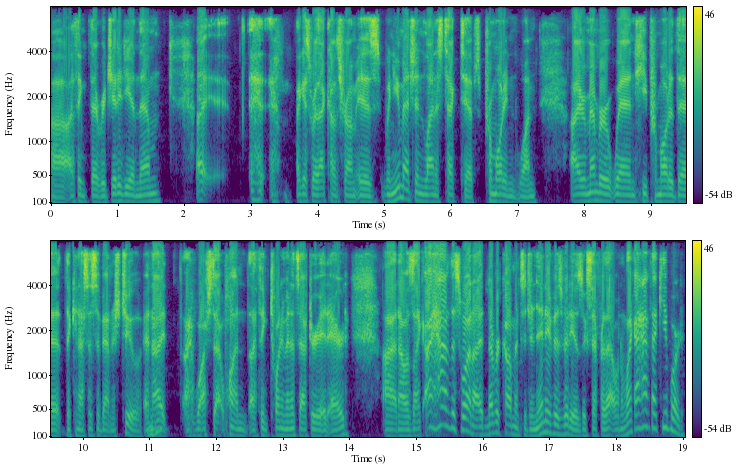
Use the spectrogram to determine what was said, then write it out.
Uh, I think the rigidity in them. I, guess where that comes from is when you mentioned Linus Tech Tips promoting one. I remember when he promoted the the Kinesis Advantage 2, and I I watched that one I think 20 minutes after it aired, uh, and I was like, I have this one. I had never commented in any of his videos except for that one. I'm like, I have that keyboard,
